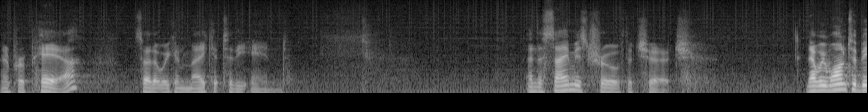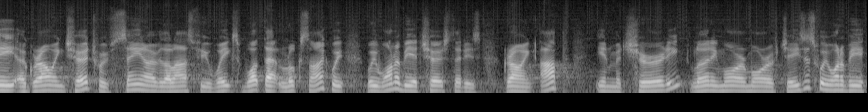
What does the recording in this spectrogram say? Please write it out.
and prepare so that we can make it to the end. And the same is true of the church. Now, we want to be a growing church. We've seen over the last few weeks what that looks like. We, we want to be a church that is growing up in maturity, learning more and more of Jesus. We want to be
